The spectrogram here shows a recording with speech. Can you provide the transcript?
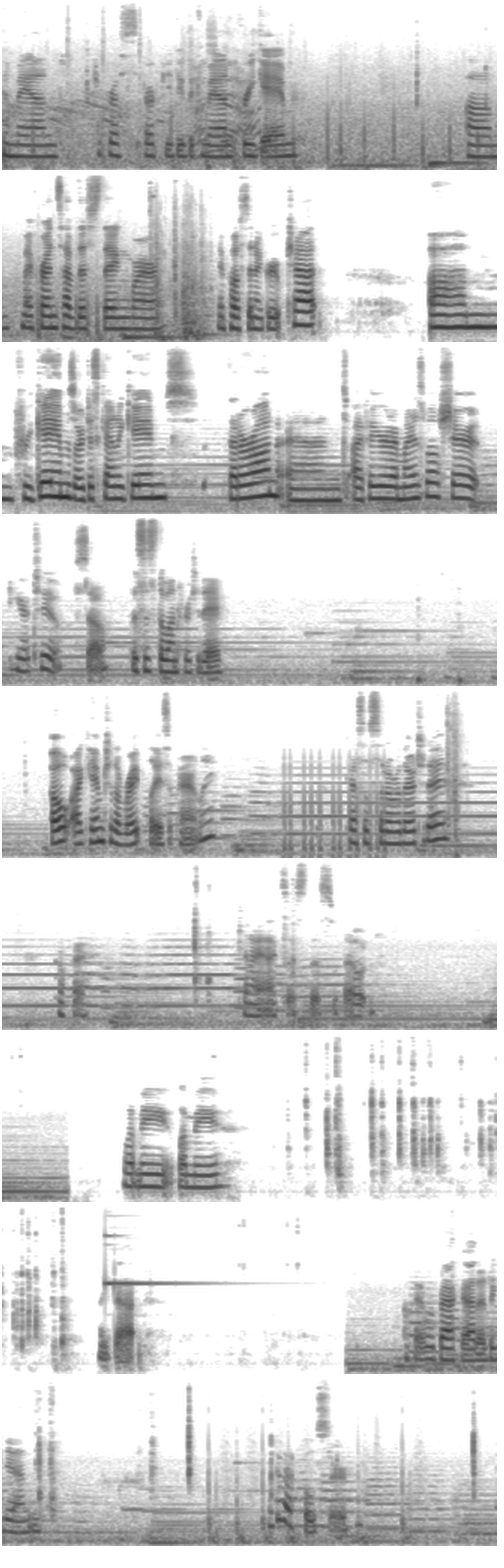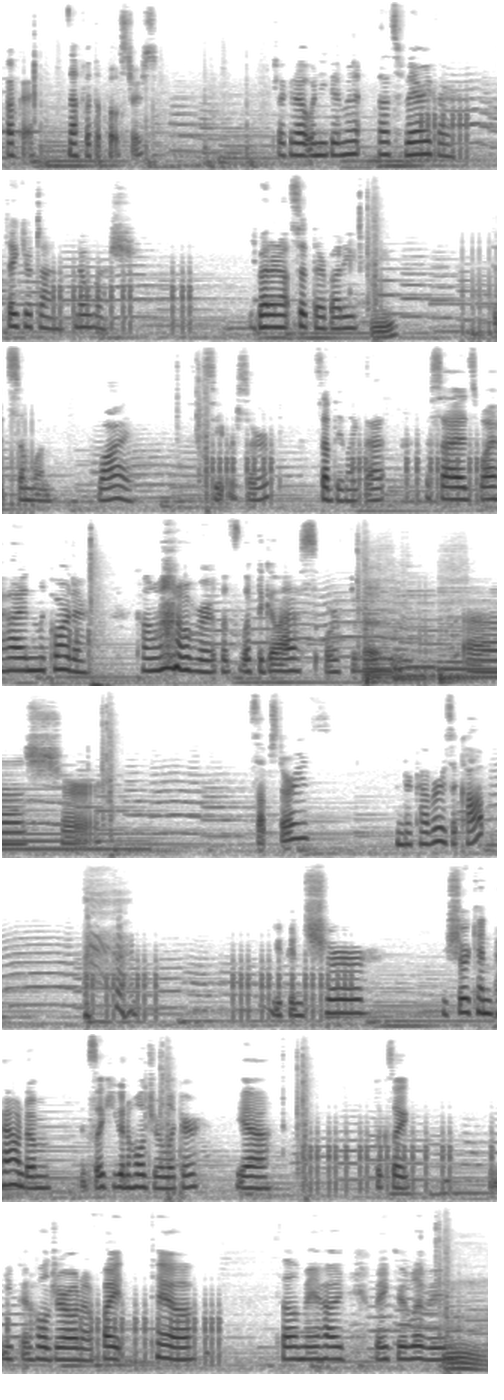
command. If you press, or if you do the command free game, um, my friends have this thing where they post in a group chat um, free games or discounted games that are on, and I figured I might as well share it here too. So this is the one for today. Oh, I came to the right place apparently. Guess I'll sit over there today. Okay. Can I access this without? Let me, let me. Like that. Okay, we're back at it again. Look at that poster. Okay, enough with the posters. Check it out when you get a minute. That's very fair. Take your time, no rush. You better not sit there, buddy. Did someone? Why? Seat reserved? Something like that. Besides, why hide in the corner? Come on over, let's lift a glass or three. Uh, sure. Sub-stories? Undercover is a cop? you can sure... You sure can pound him. Looks like you can hold your liquor. Yeah. Looks like you can hold your own in a fight, too. Tell me how you make your living.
